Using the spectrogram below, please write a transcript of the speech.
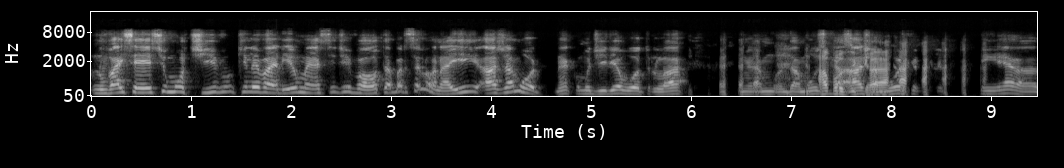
não vai ser esse o motivo que levaria o Messi de volta a Barcelona. Aí haja amor, né? Como diria o outro lá, da música Haja Amor. Quem é? A,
